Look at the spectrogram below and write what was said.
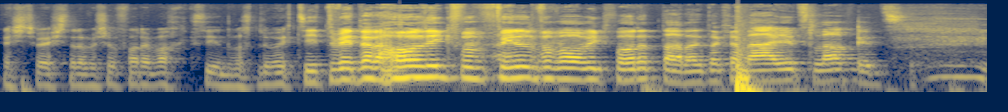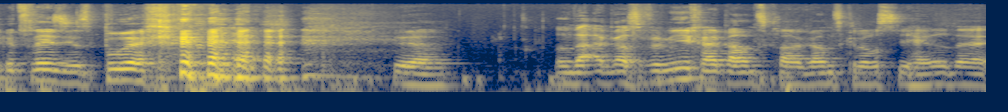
Dann ist die Schwester aber schon vorher wach und was schaut sie? Die Wiederholung vom Film vom Abend vorher da. Ich dachte, nein, jetzt lach jetzt. Jetzt lese ich ein Buch. ja. Und äh, also für mich auch ganz klar ganz grosse Helden,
